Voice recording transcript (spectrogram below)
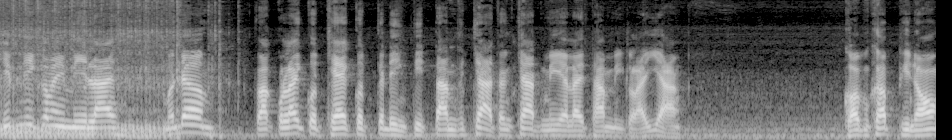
คลิปนี้ก็ไม่มีอะไรเหมือนเดิมฝากกดไลค์กดแชร์กดกระดิ่งติดตามทั้งชาติทั้งชาติมีอะไรทำอีกหลายอย่าง ขอบคุณครับพี่น้อง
